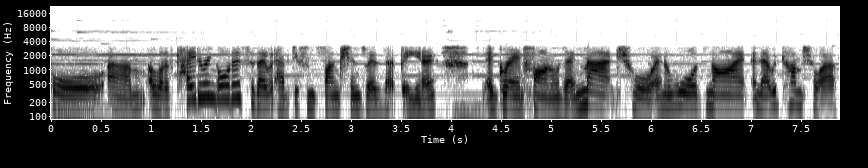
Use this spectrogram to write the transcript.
for um, a lot of catering orders. So they would have different functions, whether that be, you know, a grand final day match or an awards night, and they would come to us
